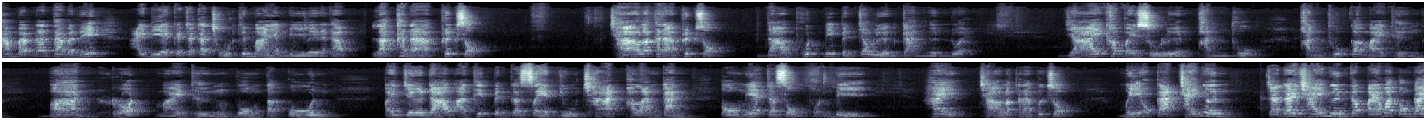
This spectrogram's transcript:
ทำแบบนั้นทำแบบนี้ ไอเดียก็จะกระฉูดขึ้นมาอย่างดีเลยนะครับ ลัคนาพฤกษภชาวลัคนาพฤกษภ ดาวพุธนี่เป็นเจ้าเรือนการเงินด้วย ย้ายเข้าไปสู่เรือนพันธุพันธุก็หมายถึงบ้านรถหมายถึงวงตระกูล ไปเจอดาวอาทิตย์เป็นเกษตรอยู่ชาร์จพลังกัน ตรงนี้จะส่งผลดี ให้ชาวลัคนาพฤกษภมีโอกาสใช้เงิน จะได้ใช้เงินก็แปลว่าต้องได้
